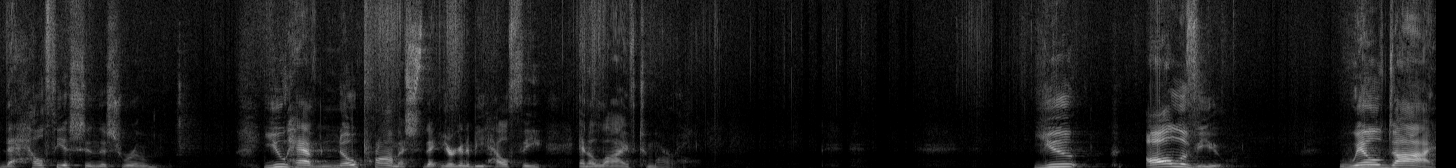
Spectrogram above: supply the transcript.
the healthiest in this room, you have no promise that you're going to be healthy and alive tomorrow. You, all of you, will die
